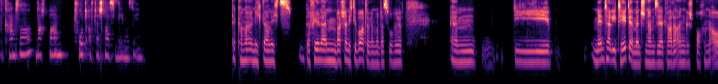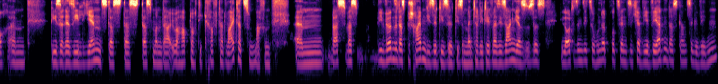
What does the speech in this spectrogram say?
Bekannte, Nachbarn tot auf der Straße liegen sehen. Da kann man eigentlich gar nichts, da fehlen einem wahrscheinlich die Worte, wenn man das so hört. Ähm, die Mentalität der Menschen haben Sie ja gerade angesprochen, auch ähm, diese Resilienz, dass, dass, dass man da überhaupt noch die Kraft hat, weiterzumachen. Ähm, was, was, wie würden Sie das beschreiben, diese, diese, diese Mentalität? Weil Sie sagen ja, es ist, die Leute sind sich zu 100 Prozent sicher, wir werden das Ganze gewinnen.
